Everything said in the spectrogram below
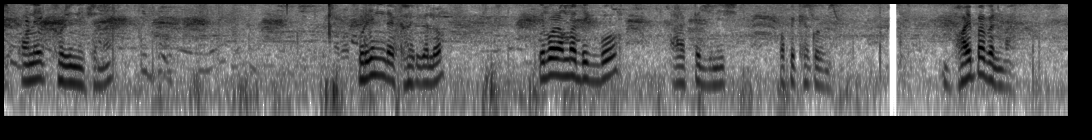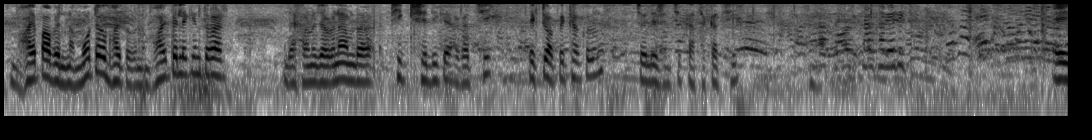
যে অনেক হরিণ এখানে। হরিণ দেখা হয়ে গেল। এবার আমরা দেখব আর একটা জিনিস অপেক্ষা করুন। ভয় পাবেন না। ভয় পাবেন না, মোটেও ভয় পাবেন না। ভয় পেলে কিন্তু আর দেখানো যাবে না। আমরা ঠিক সেদিকে আগাচ্ছি। একটু অপেক্ষা করুন। চলে এসেছি কাছাকাছি। এই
